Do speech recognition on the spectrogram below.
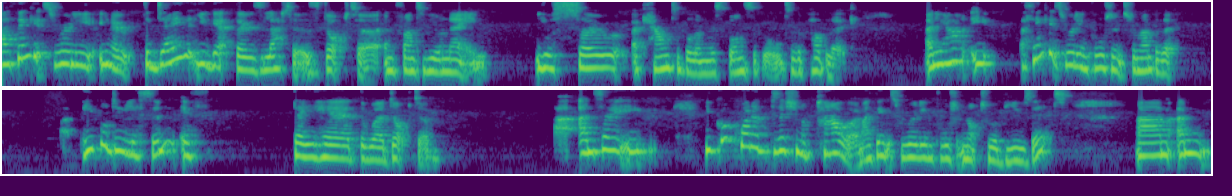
I think it's really, you know, the day that you get those letters, doctor, in front of your name, you're so accountable and responsible to the public. And you have, you, I think it's really important to remember that people do listen if they hear the word doctor. And so you, have got quite a position of power, and I think it's really important not to abuse it. Um, and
